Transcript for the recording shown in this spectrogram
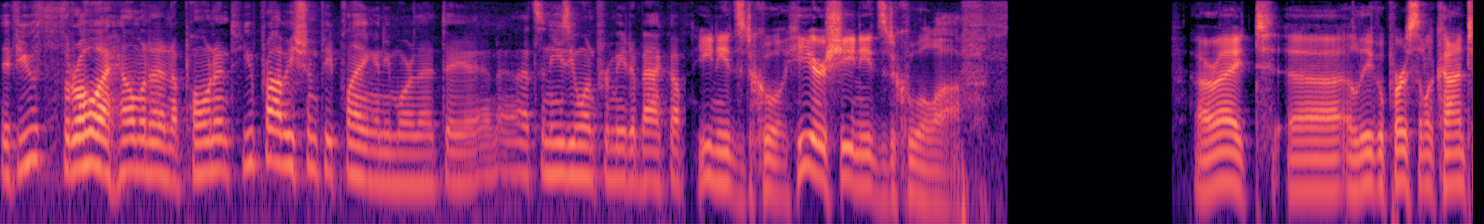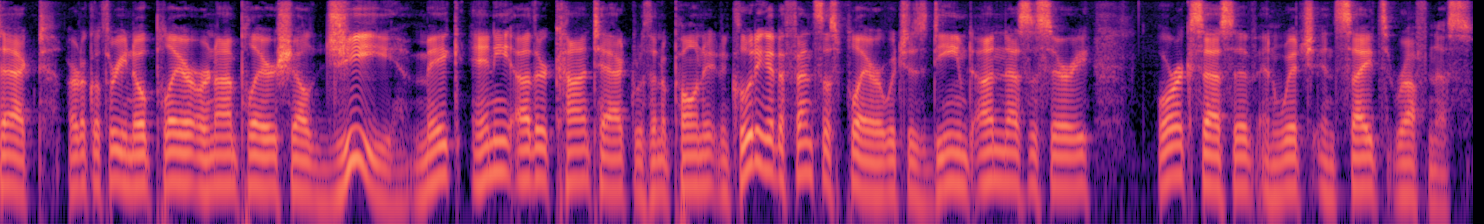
if you throw a helmet at an opponent, you probably shouldn't be playing anymore that day, and that's an easy one for me to back up. He needs to cool. He or she needs to cool off. All right. Uh, illegal personal contact. Article 3 No player or non player shall G make any other contact with an opponent, including a defenseless player, which is deemed unnecessary or excessive and which incites roughness.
